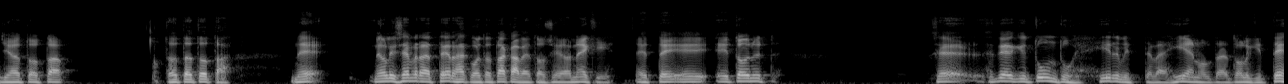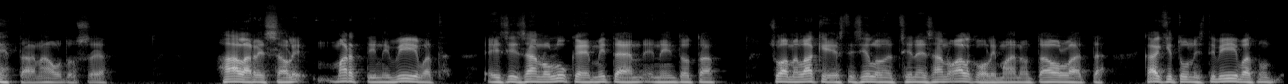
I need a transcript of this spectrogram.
Ja tota, tota, tota, ne, ne oli sen verran terhakoita takavetosia jo nekin, että ei, ei, ei toi nyt, se, se tietenkin tuntui hirvittävän hienolta, että olikin tehtaan autossa ja haalarissa oli Martinin viivat, ei siinä saanut lukea mitään, niin tota, Suomen laki esti silloin, että siinä ei saanut alkoholimainontaa olla, että kaikki tunnisti viivat, mutta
